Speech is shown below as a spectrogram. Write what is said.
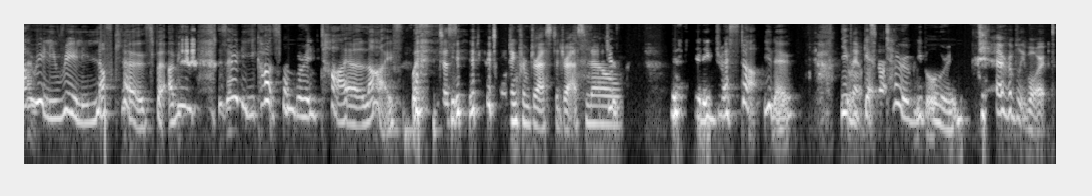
I really, really love clothes, but I mean, there's only you can't spend your entire life just changing from dress to dress. No, just, just getting dressed up. You know, it would get terribly boring. Terribly bored.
